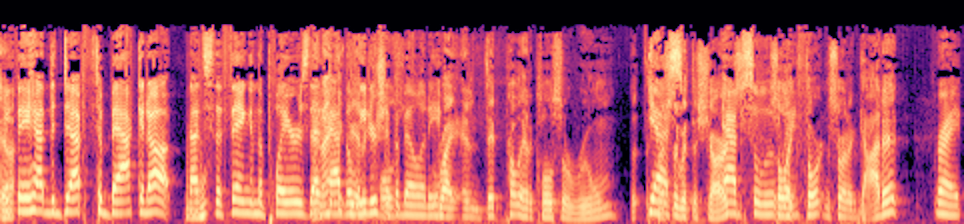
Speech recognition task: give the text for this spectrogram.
and but they had the depth to back it up. That's the thing, and the players that had the they a leadership close- ability. right? And they probably had a closer room, especially Yes, with the Sharks. absolutely. So like Thornton sort of got it. Right.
